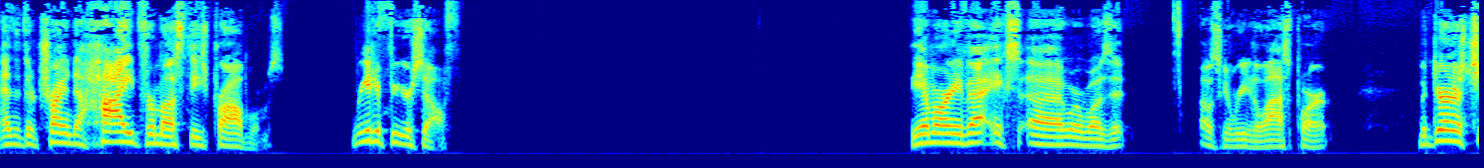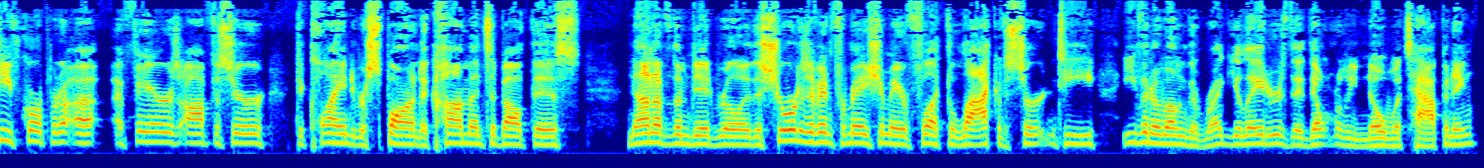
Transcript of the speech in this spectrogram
and that they're trying to hide from us these problems. Read it for yourself. The mRNA, uh, where was it? I was going to read the last part. Moderna's chief corporate uh, affairs officer declined to respond to comments about this. None of them did really. The shortage of information may reflect a lack of certainty, even among the regulators. They don't really know what's happening.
